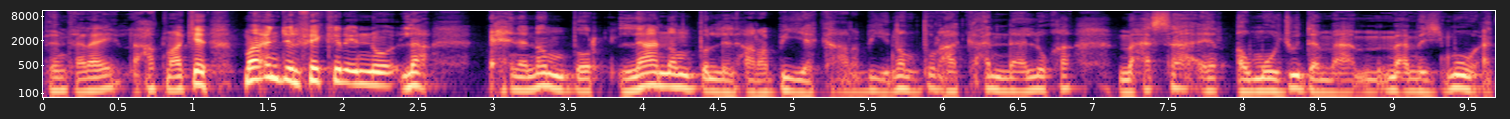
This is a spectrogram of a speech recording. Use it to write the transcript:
فهمت علي؟ لاحظت معي كيف؟ ما عنده الفكر إنه لا إحنا ننظر لا ننظر للعربية كعربية ننظرها كأنها لغة مع سائر أو موجودة مع مع مجموعة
